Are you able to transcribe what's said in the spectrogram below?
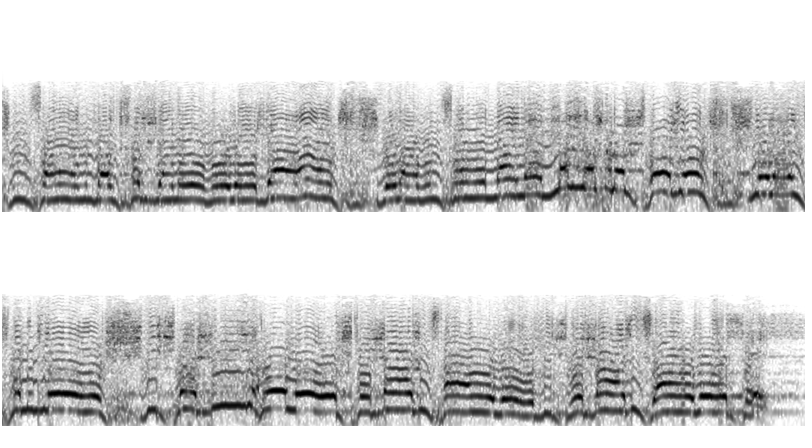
حسین کا سجن ہوئے گا، جڑا حسین والا ملک رکھے گا۔ جڑا سمجھے جتنے دور ہوئے اتنے بادشاہ ہوئے جتنے بادشاہ ہوئے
